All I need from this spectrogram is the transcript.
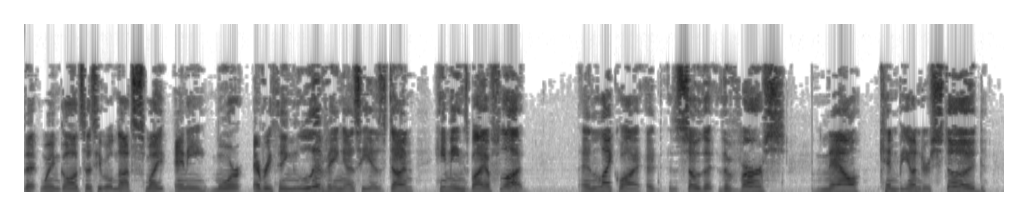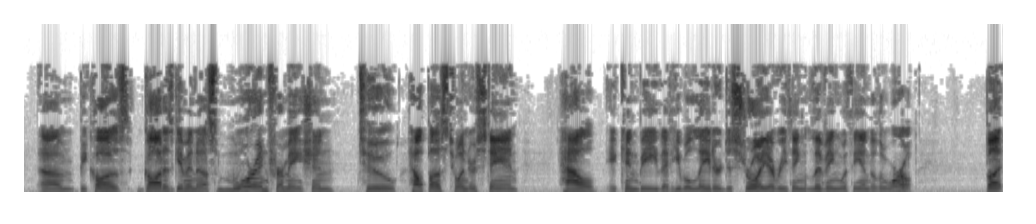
that when God says He will not smite any more everything living as He has done, He means by a flood. And likewise, uh, so the the verse now can be understood um, because God has given us more information to help us to understand how it can be that he will later destroy everything living with the end of the world. But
